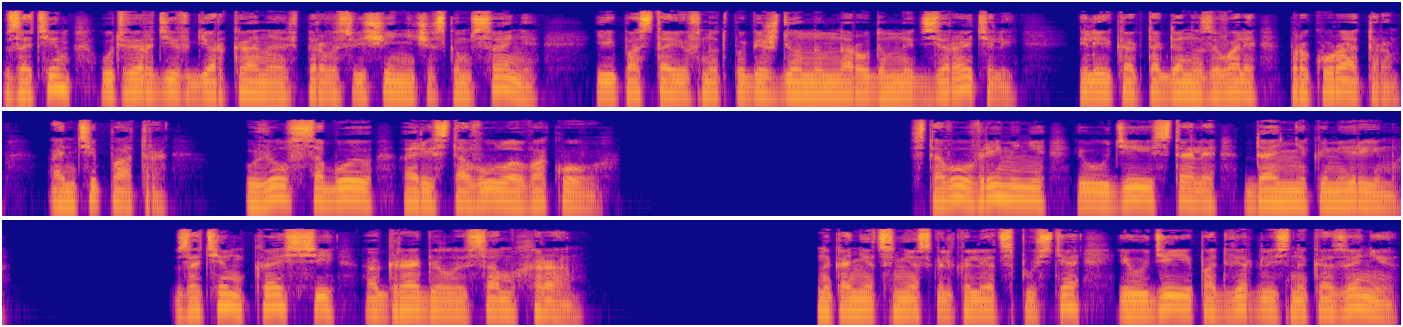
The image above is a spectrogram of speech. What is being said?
Затем, утвердив Геркана в первосвященническом сане и поставив над побежденным народом надзирателей, или, как тогда называли, прокуратором, антипатра, увел с собою Аристовула в оковах. С того времени иудеи стали данниками Рима. Затем Кассий ограбил и сам храм. Наконец, несколько лет спустя иудеи подверглись наказанию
